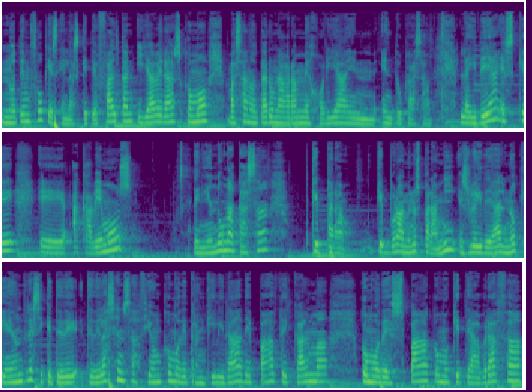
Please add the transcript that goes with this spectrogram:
no te enfoques en las que te faltan y ya verás cómo vas a notar una gran mejoría en, tu casa. La idea es que eh, acabemos teniendo una casa que para que, bueno, al menos para mí es lo ideal, ¿no? Que entres y que te dé, la sensación como de tranquilidad, de paz, de calma, como de spa, como que te abraza,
